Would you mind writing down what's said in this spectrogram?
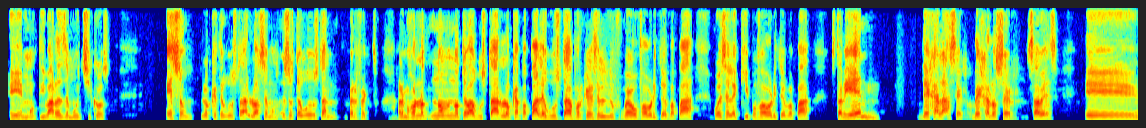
eh, motivar desde muy chicos. Eso, lo que te gusta, lo hacemos. Eso te gustan, perfecto. A lo mejor no, no, no, te va a gustar lo que a papá le gusta porque es el juego favorito de papá o es el equipo favorito de papá. Está bien, déjala hacer, déjalo ser, ¿sabes? Eh,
